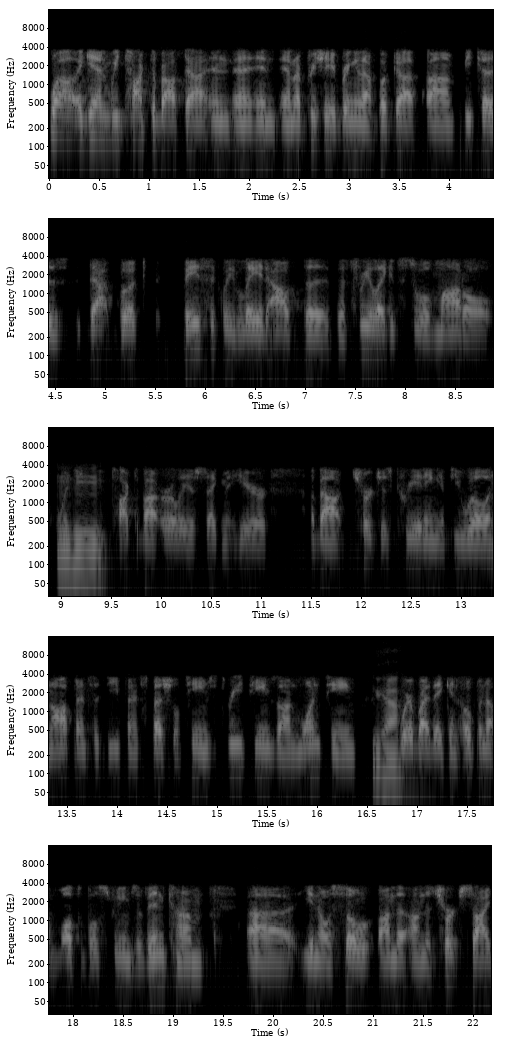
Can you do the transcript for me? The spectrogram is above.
Well, again, we talked about that, and and, and I appreciate you bringing that book up um, because that book basically laid out the the three-legged stool model, which mm-hmm. we talked about earlier segment here about churches creating, if you will, an offense, a defense, special teams, three teams on one team, yeah. whereby they can open up multiple streams of income. Uh, you know, so on the on the church side,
